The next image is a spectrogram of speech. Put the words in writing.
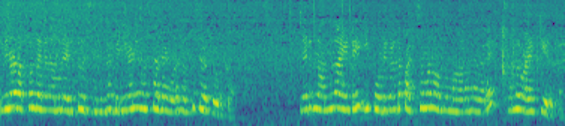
ഇതിനോടൊപ്പം തന്നെ നമ്മൾ എടുത്തു വെച്ചിരിക്കുന്ന ബിരിയാണി മസാലയും കൂടെ നമുക്ക് ചേർത്ത് കൊടുക്കാം. എന്നിട്ട് നന്നായിട്ട് ഈ പൊടികളുടെ പച്ചമണം ഒന്ന് മാറുന്നവരെ ഒന്ന് വഴറ്റിയെടുക്കാം.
